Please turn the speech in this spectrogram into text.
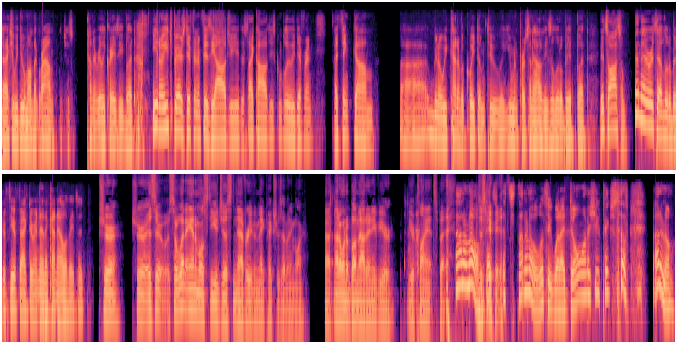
actually we do them on the ground, which is kind of really crazy. But you know, each bear is different in physiology. The psychology is completely different. I think um, uh, you know we kind of equate them to human personalities a little bit, but it's awesome. And there is that little bit of fear factor in it that kind of elevates it. sure, sure. Is there? So, what animals do you just never even make pictures of anymore? I, I don't want to bum out any of your your clients, but I don't know. Just that's, curious. that's I don't know. Let's see. What I don't want to shoot pictures of, I don't know.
